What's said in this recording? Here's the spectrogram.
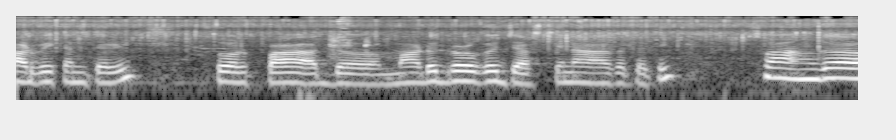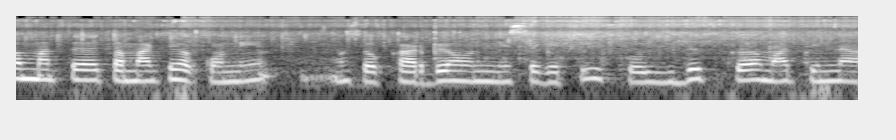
ಮಾಡ್ಬೇಕಂತೇಳಿ. ಸ್ವಲ್ಪ ಅದು ಮಾಡೋದ್ರೊಳಗೆ ಜಾಸ್ತಿನೇ ಆಗತೈತಿ. ಸೊ ಹಂಗೆ ಮತ್ತು ಟಮಾಟಿ ಹಾಕ್ಕೊಂಡು. ಸೊ ಕರ್ಬೇವು ಮಿಸ್ ಆಗೈತಿ. ಸೊ ಇದಕ್ಕೆ ಮತ್ತಿನ್ನು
